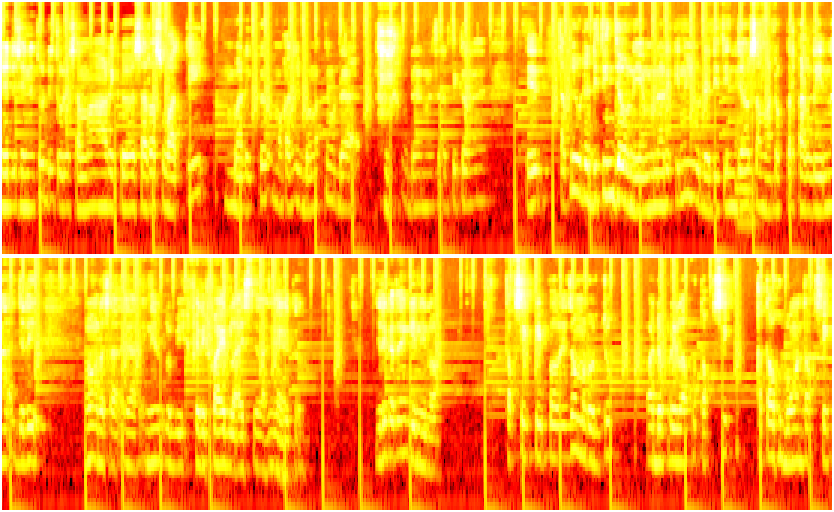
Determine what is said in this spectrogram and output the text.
Jadi di sini tuh ditulis sama Rike Saraswati, Mbak Rike, makasih banget nih udah udah nulis artikelnya. Jadi, tapi udah ditinjau nih, yang menarik ini udah ditinjau Hmm. sama Dokter Karlina. Jadi gue ngerasa ya ini lebih verified lah istilahnya Iya. gitu. Jadi katanya gini loh, toxic people itu merujuk pada perilaku toxic atau hubungan toxic.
